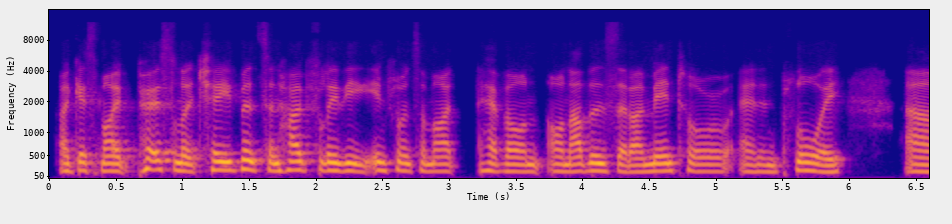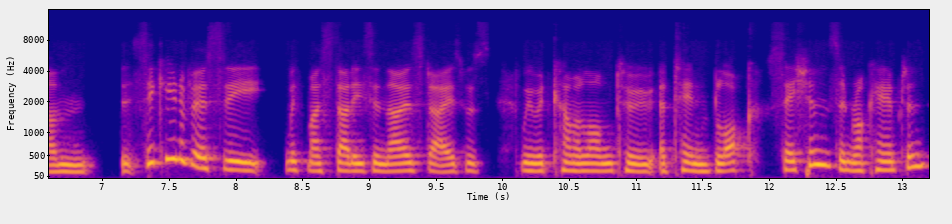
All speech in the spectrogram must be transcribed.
I guess my personal achievements and hopefully the influence I might have on on others that I mentor and employ um, CQ University, with my studies in those days, was we would come along to attend block sessions in Rockhampton.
